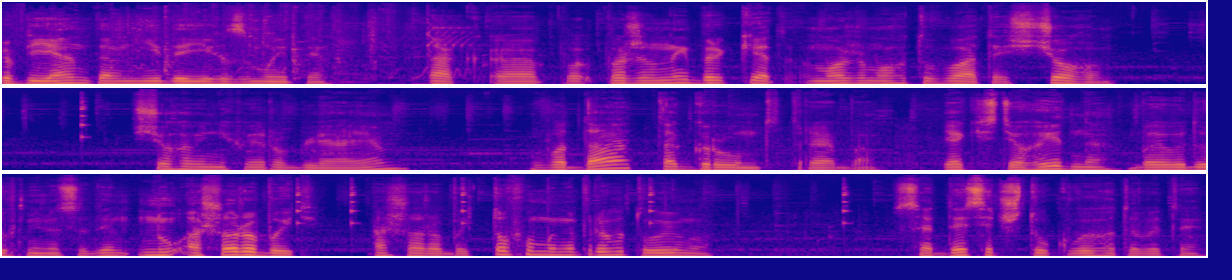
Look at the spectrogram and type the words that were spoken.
Копіянтам ніде їх змити. Так, е, поживний брикет можемо готувати. З чого? З чого він їх виробляє? Вода та ґрунт треба. Якість огидна, бойовий дух мінус один. Ну, а що робить? А що робить? Тофу ми не приготуємо. Все, 10 штук виготовити.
